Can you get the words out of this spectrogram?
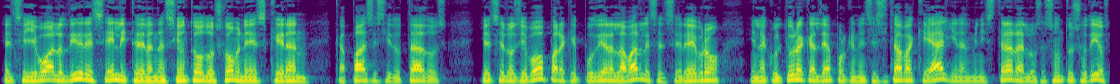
Él se llevó a los líderes élite de la nación, todos los jóvenes que eran capaces y dotados, y él se los llevó para que pudiera lavarles el cerebro en la cultura caldea porque necesitaba que alguien administrara los asuntos judíos.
